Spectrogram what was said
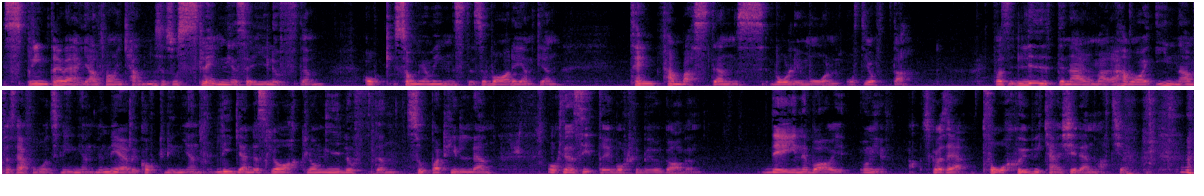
sprintar iväg allt vad han kan, sen så slänger sig i luften. Och som jag minns det så var det egentligen, tänk van Bastens volleymål 88. Fast lite närmare, han var innanför straffområdeslinjen, men nere vid kortlinjen. Liggandes raklång i luften, sopar till den och den sitter i bortre burgaveln. Det innebar ungefär, ska vi säga, 2-7 kanske i den matchen.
